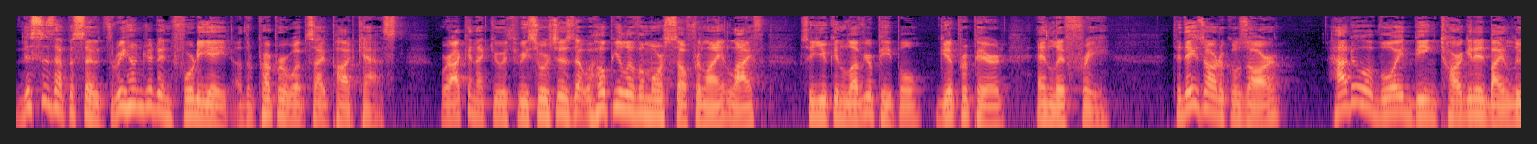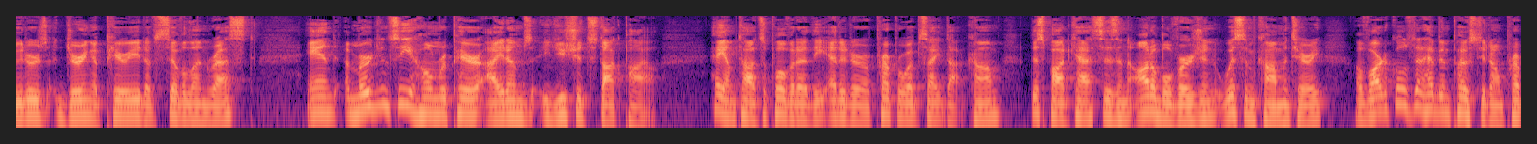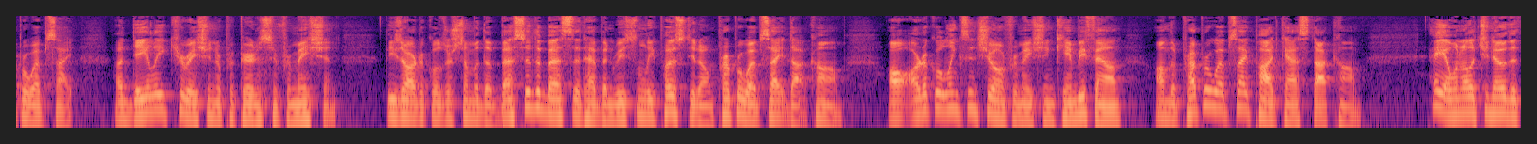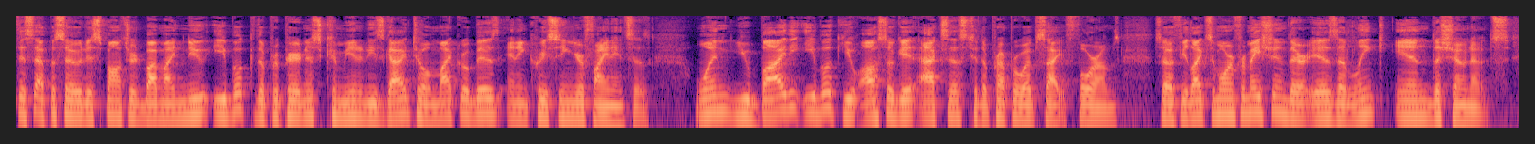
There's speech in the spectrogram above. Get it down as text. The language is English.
This is episode 348 of the Prepper Website Podcast, where I connect you with resources that will help you live a more self reliant life so you can love your people, get prepared, and live free. Today's articles are How to Avoid Being Targeted by Looters During a Period of Civil Unrest, and Emergency Home Repair Items You Should Stockpile. Hey, I'm Todd Sepulveda, the editor of PrepperWebsite.com. This podcast is an audible version with some commentary of articles that have been posted on Prepper Website, a daily curation of preparedness information. These articles are some of the best of the best that have been recently posted on PrepperWebsite.com. All article links and show information can be found on the PrepperWebsitePodcast.com. Hey, I want to let you know that this episode is sponsored by my new ebook, The Preparedness Community's Guide to a Microbiz and Increasing Your Finances. When you buy the ebook, you also get access to the Prepper website forums. So if you'd like some more information, there is a link in the show notes.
